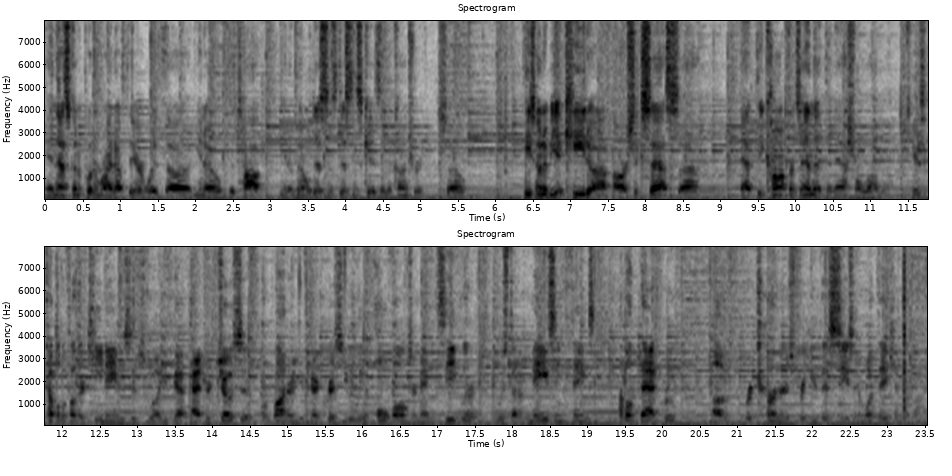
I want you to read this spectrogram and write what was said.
And that's going to put him right up there with, uh, you know, the top, you know, middle distance distance kids in the country. So he's going to be a key to our success uh, at the conference and at the national level. Here's a couple of other key names as well. You've got Patrick Joseph, a runner. You've got Chris Yulee, a pole vaulter, Manny Ziegler, who has done amazing things. How about that group of returners for you this season and what they can provide?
